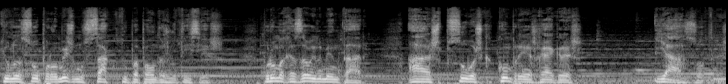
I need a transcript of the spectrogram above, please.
que o lançou para o mesmo saco do papão das notícias. Por uma razão elementar: há as pessoas que cumprem as regras e as outras.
